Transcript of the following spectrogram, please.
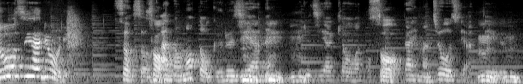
ョージア料理。そうそう。そう。あの元グルジアね、うんうんうん。グルジア共和国が今ジョージアってう。んういう、ん。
